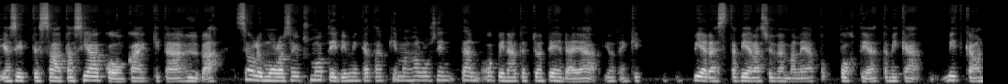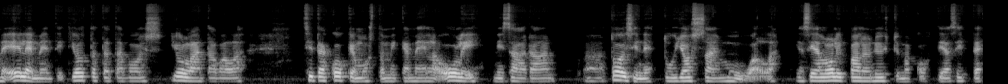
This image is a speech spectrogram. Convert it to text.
Ja sitten saataisiin jakoon kaikki tämä hyvä. Se oli mulla se yksi motiivi, minkä takia mä halusin tämän opinnäytetyön tehdä ja jotenkin viedä sitä vielä syvemmälle ja pohtia, että mikä, mitkä on ne elementit, jotta tätä voisi jollain tavalla sitä kokemusta, mikä meillä oli, niin saadaan toisinnettua jossain muualla. Ja siellä oli paljon yhtymäkohtia sitten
